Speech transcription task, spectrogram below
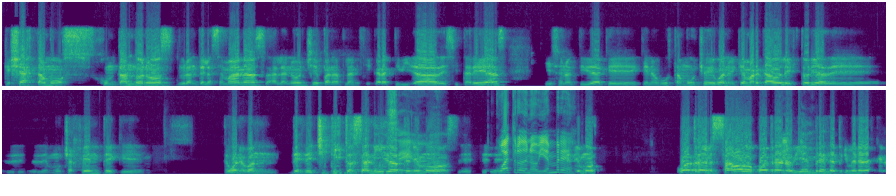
que ya estamos juntándonos durante las semanas a la noche para planificar actividades y tareas y es una actividad que, nos gusta mucho y bueno, y que ha marcado la historia de, mucha gente que, bueno, van desde chiquitos han ido, tenemos... Este, ¿4 de noviembre? Tenemos 4 de, sábado 4 de noviembre, es la primera vez que lo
